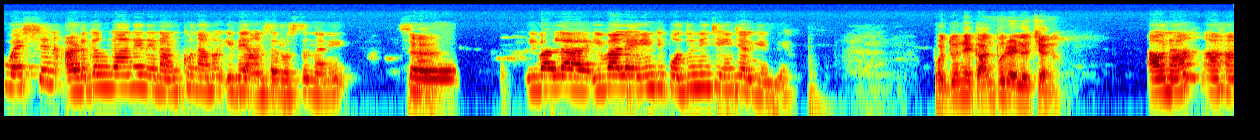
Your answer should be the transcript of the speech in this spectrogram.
క్వశ్చన్ అడగంగానే నేను అనుకున్నాను ఇదే ఆన్సర్ వస్తుందని. సో ఇవాళ ఇవాళ ఏంటి? పొద్దున్న నుంచి ఏం జరిగింది? పొద్దున్నే కాన్పూర్ వెళ్ళి వచ్చాను అవునా? ఆహా.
